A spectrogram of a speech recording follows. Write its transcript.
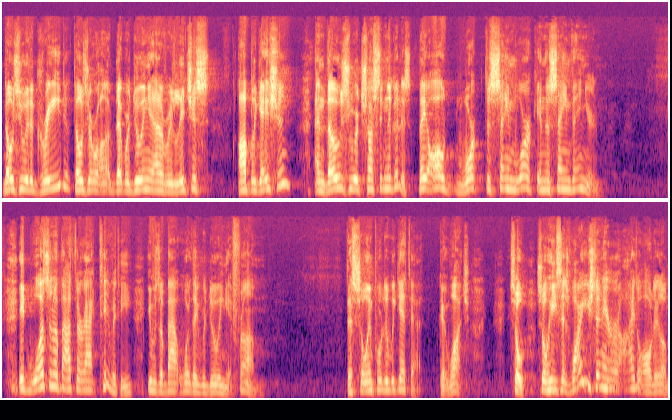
those who had agreed, those were, uh, that were doing it out of religious obligation, and those who were trusting the goodness, they all worked the same work in the same vineyard. It wasn't about their activity, it was about where they were doing it from. That's so important that we get that. Okay, watch. So, so he says, Why are you standing here idle all day long?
